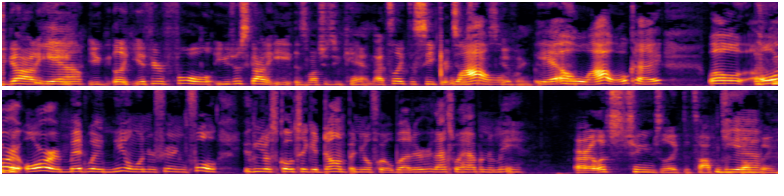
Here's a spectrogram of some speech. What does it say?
you gotta Yeah. eat. You like if you're full, you just gotta eat as much as you can. That's like the secret to Thanksgiving. Yeah. Oh wow. Okay. Well, or or a midway meal when you're feeling full, you can just go take a dump and you'll feel better. That's what happened to me. All right, let's change like the topic of Yeah. dumping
